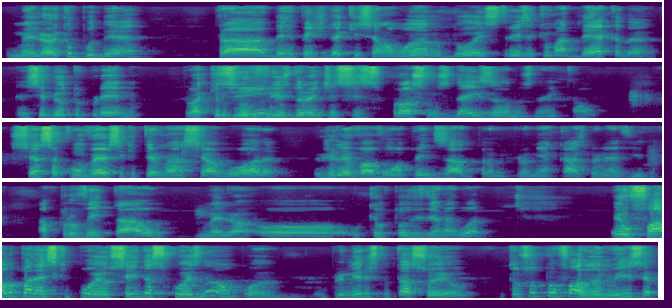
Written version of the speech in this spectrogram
o melhor que eu puder para, de repente, daqui, sei lá, um ano, dois, três, aqui uma década, receber outro prêmio por aquilo Sim. que eu fiz durante esses próximos dez anos. Né? Então, se essa conversa aqui terminasse agora eu já levava um aprendizado para minha casa, para minha vida. Aproveitar o melhor, o, o que eu estou vivendo agora. Eu falo, parece que, pô, eu sei das coisas. Não, pô, o primeiro a escutar sou eu. Então, se eu estou falando isso, é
